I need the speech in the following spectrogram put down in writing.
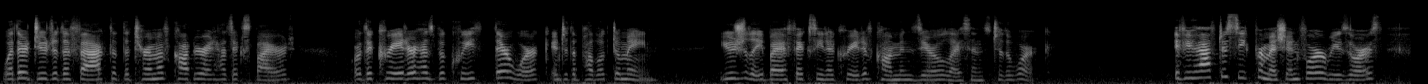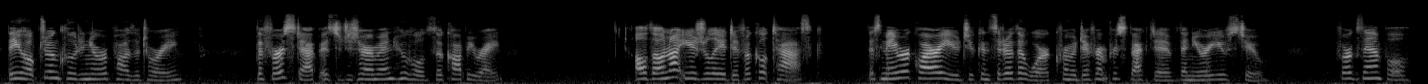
whether due to the fact that the term of copyright has expired, or the creator has bequeathed their work into the public domain, usually by affixing a Creative Commons Zero license to the work. If you have to seek permission for a resource that you hope to include in your repository, the first step is to determine who holds the copyright. Although not usually a difficult task, this may require you to consider the work from a different perspective than you are used to. For example,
